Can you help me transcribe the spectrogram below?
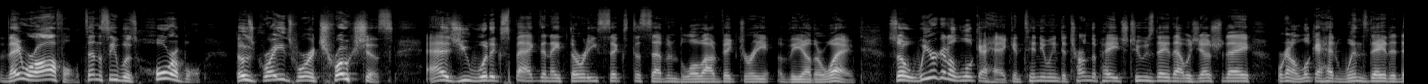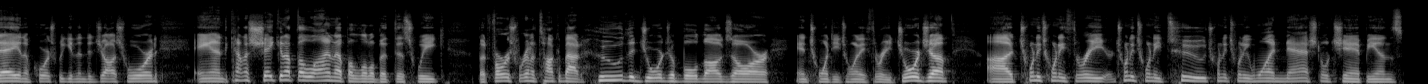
they were awful. Tennessee was horrible. Those grades were atrocious, as you would expect in a 36 to 7 blowout victory the other way. So we are going to look ahead, continuing to turn the page Tuesday. That was yesterday. We're going to look ahead Wednesday today. And of course, we get into Josh Ward and kind of shaking up the lineup a little bit this week. But first, we're going to talk about who the Georgia Bulldogs are in 2023. Georgia, uh, 2023 or 2022, 2021 national champions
